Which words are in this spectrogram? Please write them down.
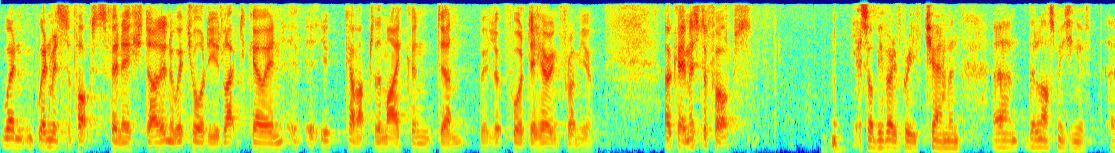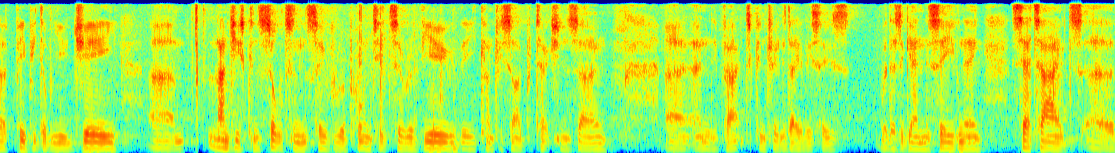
when, when Mr. Fox is finished, I don't know which order you'd like to go in. If- if You come up to the mic and um, we look forward to hearing from you. Okay, Mr. Fox. Yes, I'll be very brief, Chairman. Um, the last meeting of uh, PPWG, um, land use consultants who were appointed to review the countryside protection zone, uh, and in fact, Katrina Davies, who's with us again this evening, set out uh,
